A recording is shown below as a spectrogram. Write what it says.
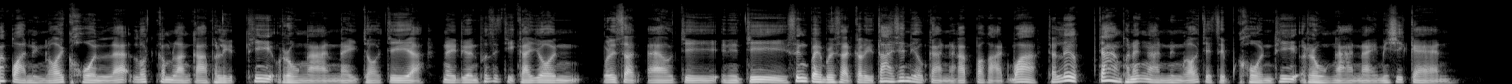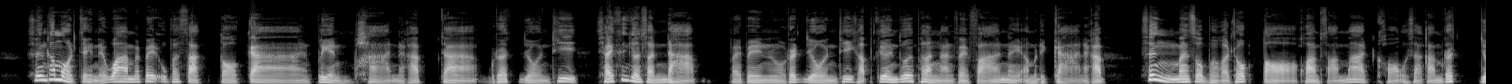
มากกว่า 100 คน และลดกำลังการผลิตที่โรงงานในจอร์เจีย ในเดือนพฤศจิกายน บริษัท LG Energy ซึ่งเป็นบริษัทเกาหลีใต้เช่นเดียวกันนะครับ ประกาศว่าจะเลิกจ้างพนักงาน 170 คนที่โรงงานในมิชิแกน ซึ่งทั้งหมดจะเห็นได้ว่ามันเป็นอุปสรรคต่อการเปลี่ยนผ่านนะครับ จากรถยนต์ที่ใช้เครื่องยนต์สันดาปไปเป็นรถยนต์ที่ขับเคลื่อนด้วยพลังงานไฟฟ้าในอเมริกานะครับ ซึ่งมันส่งผลกระทบต่อความสามารถของอุตสาหกรรมรถย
